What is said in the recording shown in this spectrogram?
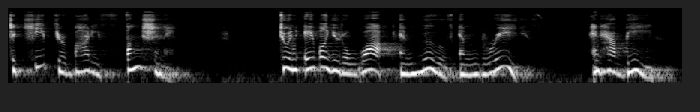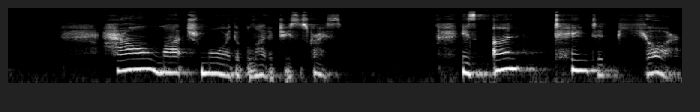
to keep your body functioning, to enable you to walk and move and breathe and have being. How much more the blood of Jesus Christ? His untainted, pure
